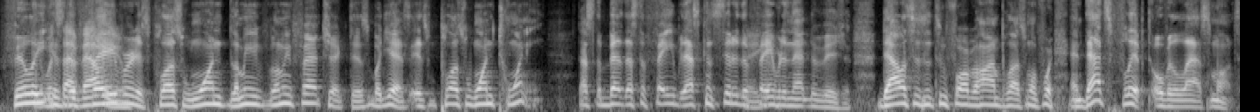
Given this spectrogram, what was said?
Philly What's is the value? favorite. It's plus one. Let me let me fact check this, but yes, it's plus one twenty. That's the best. That's the favorite. That's considered the favorite in that division. Dallas isn't too far behind, plus one forty, and that's flipped over the last months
